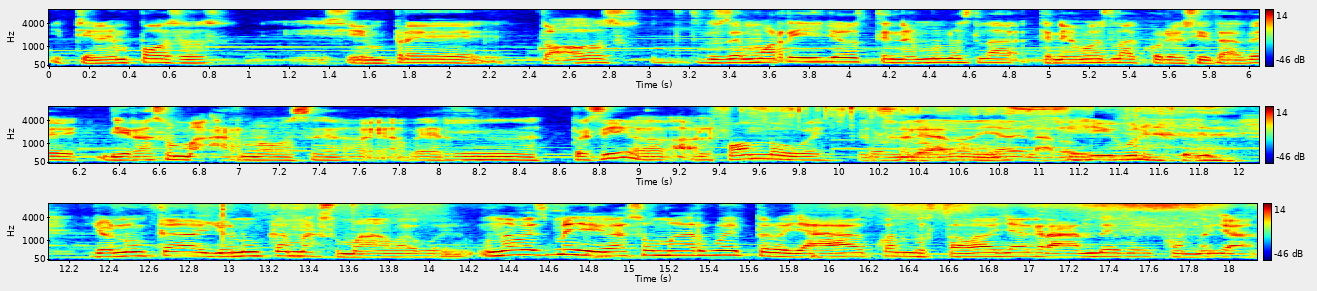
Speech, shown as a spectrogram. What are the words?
y tienen pozos. Y siempre todos, pues de morrillos, tenemos la, teníamos la curiosidad de, de ir a asomarnos, a, a ver, pues sí, a- al fondo, güey. salía la niña del aro, Sí, güey. Yo nunca, yo nunca me asomaba, güey. Una vez me llegué a asomar, güey, pero ya cuando estaba ya grande, güey, cuando ya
